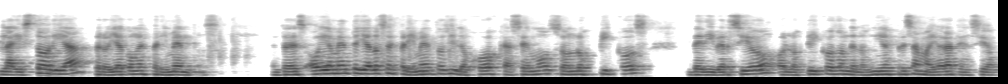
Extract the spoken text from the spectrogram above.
la historia, pero ya con experimentos. Entonces, obviamente ya los experimentos y los juegos que hacemos son los picos de diversión o los picos donde los niños prestan mayor atención.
